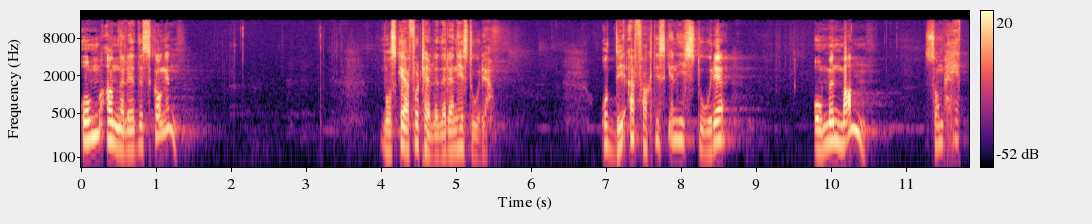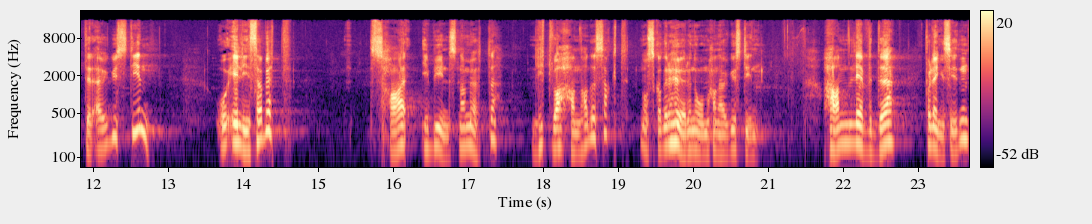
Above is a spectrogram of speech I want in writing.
Om annerledeskongen. Nå skal jeg fortelle dere en historie. Og det er faktisk en historie om en mann som heter Augustin. Og Elisabeth sa i begynnelsen av møtet litt hva han hadde sagt. Nå skal dere høre noe om han Augustin. Han levde for lenge siden.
